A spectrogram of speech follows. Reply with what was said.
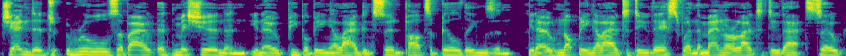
gendered rules about admission and, you know, people being allowed in certain parts of buildings and, you know, not being allowed to do this when the men are allowed to do that. So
